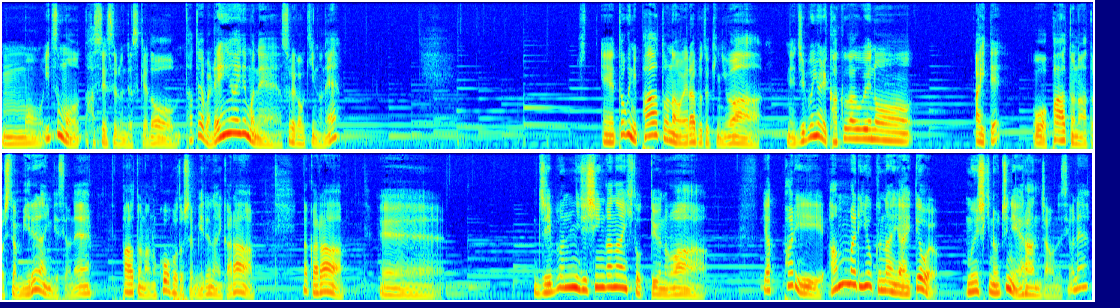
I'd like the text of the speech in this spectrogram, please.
うん、もういつも発生するんですけど例えば恋愛でもねそれが起きるのね。えー、特にパートナーを選ぶときには、ね、自分より格が上の相手をパートナーとしては見れないんですよね。パートナーの候補としては見れないから、だから、えー、自分に自信がない人っていうのは、やっぱりあんまり良くない相手を無意識のうちに選んじゃうんですよね。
